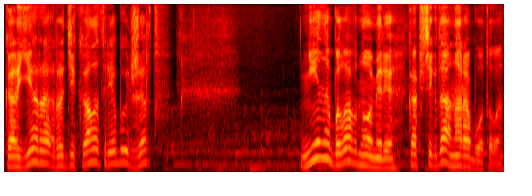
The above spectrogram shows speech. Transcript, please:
Карьера радикала требует жертв. Нина была в номере. Как всегда, она работала.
